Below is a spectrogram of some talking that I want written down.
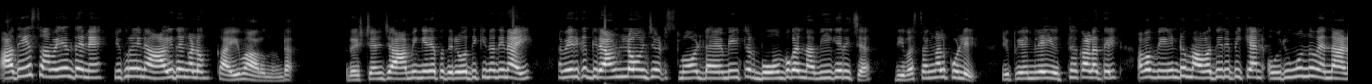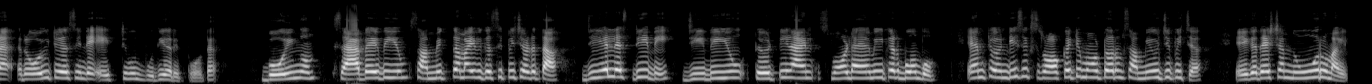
അതേസമയം തന്നെ യുക്രൈൻ ആയുധങ്ങളും കൈമാറുന്നുണ്ട്. റഷ്യൻ ജാമിങ്ങിനെ പ്രതിരോധിക്കുന്നതിനായി America ground launched small diameter ബോംബുകൾ നവീകരിച്ച് ദിവസങ്ങൾക്കുള്ളിൽ യുക്രൈനിലെ യുദ്ധകളത്തിൽ അവ വീണ്ടും അവതരിപ്പിക്കാൻ ഒരുങ്ങുന്നുവെന്നാണ് റോയിറ്റേഴ്സിന്റെ ഏറ്റവും പുതിയ റിപ്പോർട്ട്. ബോയിങ്ങും സാബേബിയും സംയുക്തമായി വികസിപ്പിച്ചെടുത്ത G L S D B G B U thirty nine small diameter ബോംബും എം ട്വന്റി സിക്സ് റോക്കറ്റ് മോട്ടോറും സംയോജിപ്പിച്ച് ഏകദേശം നൂറ് മൈൽ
